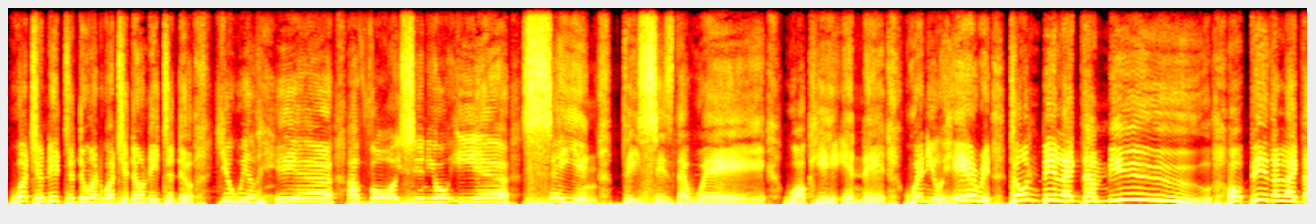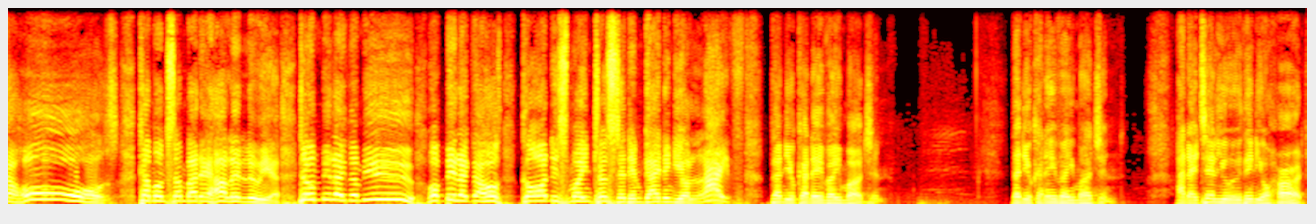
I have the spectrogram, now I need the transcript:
what you need to do and what you don't need to do. You will hear a voice in your ear saying, This is the way. Walk ye in it. When you hear it, don't be like the mule or be the, like the horse. Come on, somebody. Hallelujah. Don't be like the mule or be like the horse. God is more interested in guiding your life than you can ever imagine. Than you can ever imagine. And I tell you, within your heart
